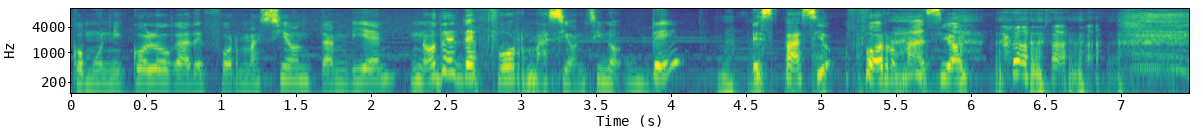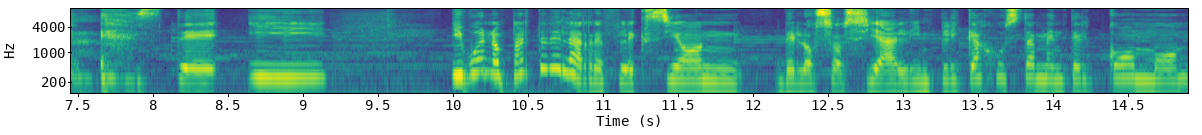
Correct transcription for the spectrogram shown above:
comunicóloga de formación también, no de deformación, sino de espacio formación. este, y, y bueno, parte de la reflexión de lo social implica justamente el cómo,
